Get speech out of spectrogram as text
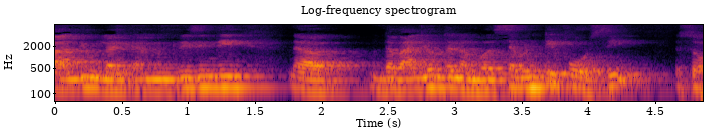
value like i'm increasing the uh, the value of the number 74 see so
